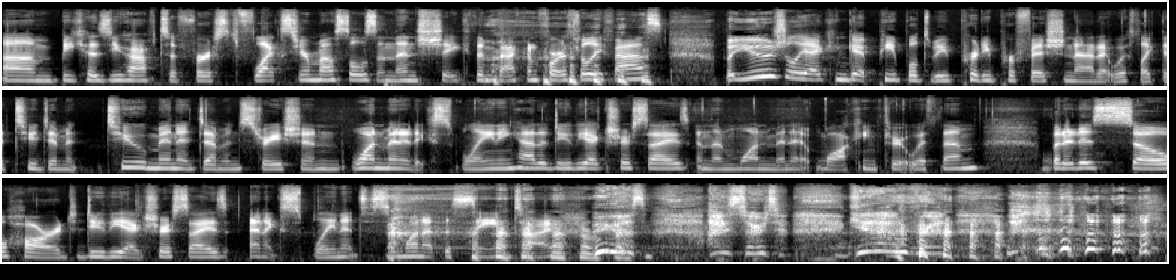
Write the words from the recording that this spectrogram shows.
um, because you have to first flex your muscles and then shake them back and forth really fast. But usually I can get people to be pretty proficient at it with like a two, dim- two minute demonstration, one minute explaining how to do the exercise, and then one minute walking through it with them. But it is so hard to do the exercise and explain it to someone at the same time because I start to get out of breath.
